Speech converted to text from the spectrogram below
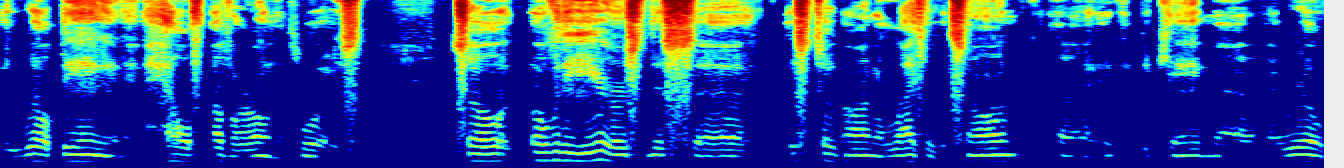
the well-being and health of our own employees. So over the years, this uh, this took on a life of its own. Uh, it, it, became a, a, real,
